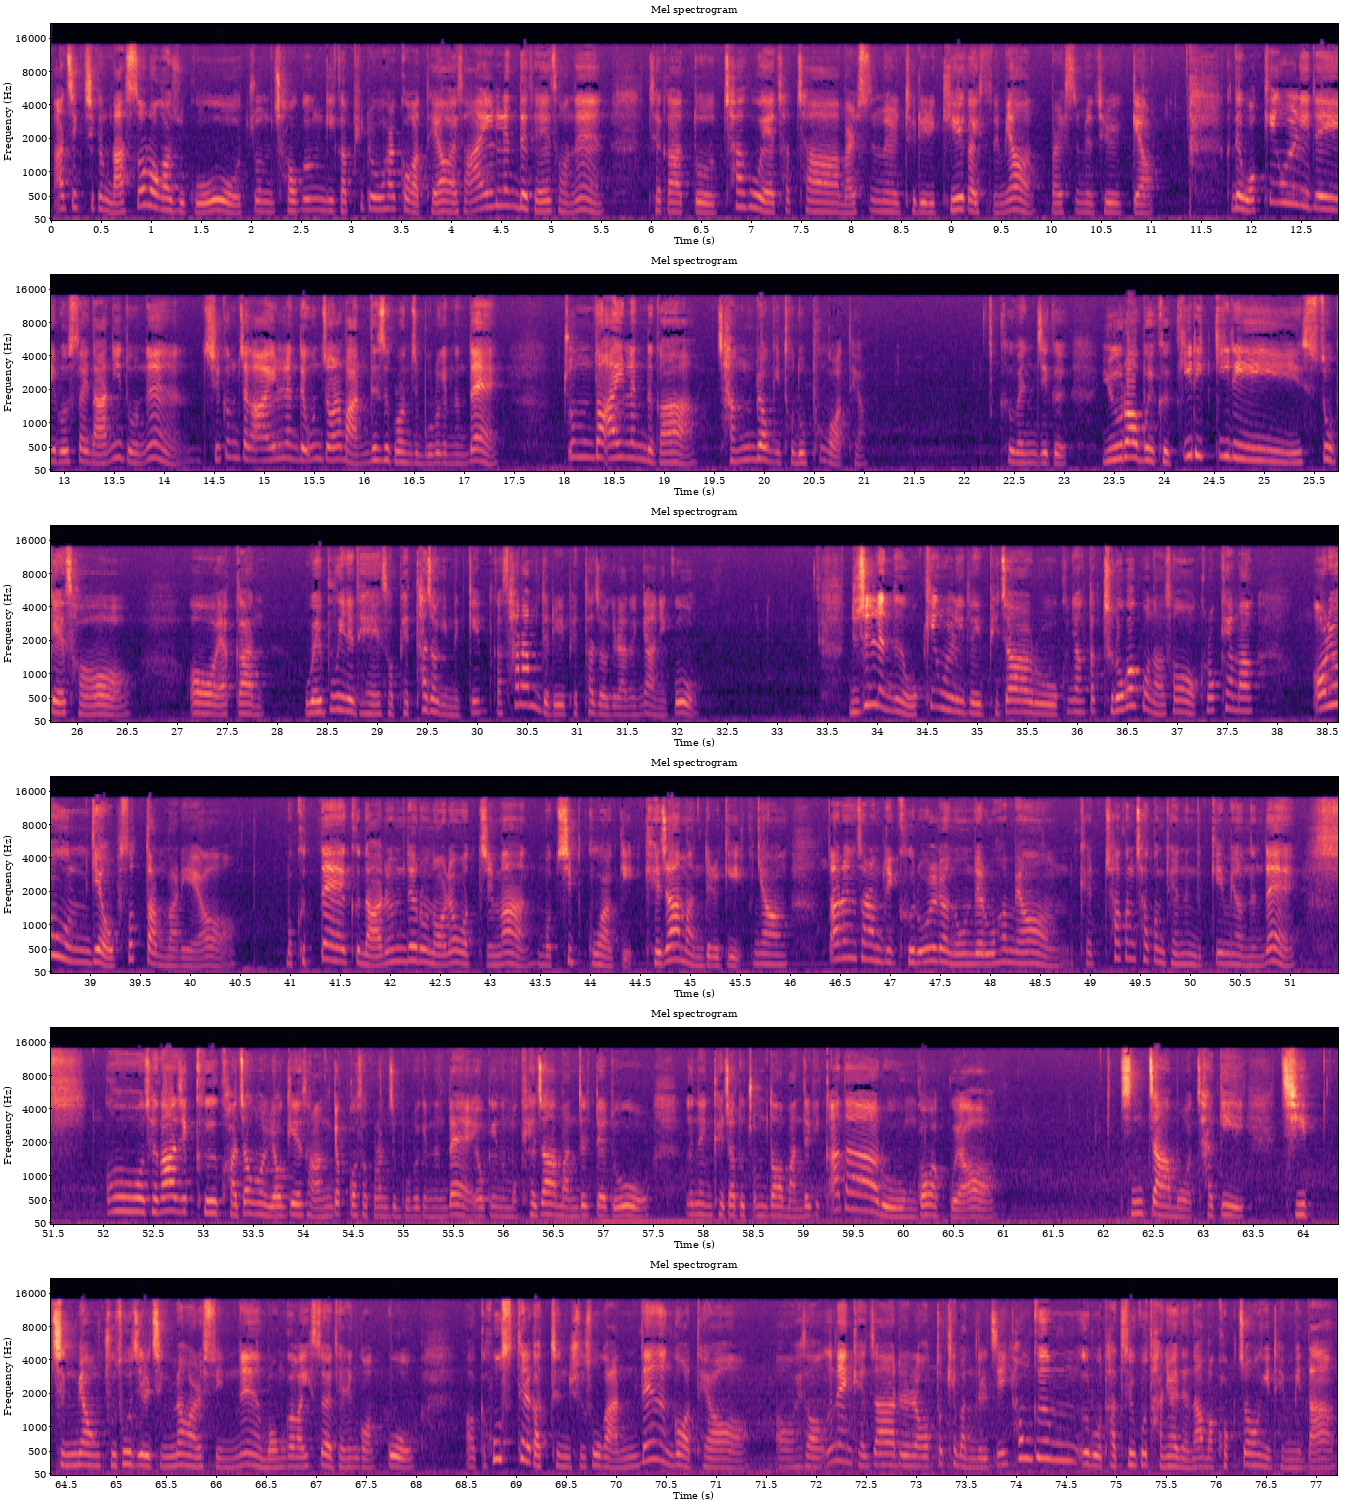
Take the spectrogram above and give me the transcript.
아직 지금 낯설어가지고 좀 적응기가 필요할 것 같아요. 그래서 아일랜드 대해서는 제가 또 차후에 차차 말씀을 드릴 기회가 있으면 말씀을 드릴게요. 근데 워킹 홀리데이로서의 난이도는 지금 제가 아일랜드에 온 지 얼마 안 돼서 그런지 모르겠는데 좀 더 아일랜드가 장벽이 더 높은 것 같아요. 그 왠지 그 유럽의 그 끼리끼리 속에서 어 약간 외부인에 대해서 배타적인 느낌? 그러니까 사람들이 배타적이라는 게 아니고 뉴질랜드는 워킹홀리데이 비자로 그냥 딱 들어가고 나서 그렇게 막 어려운 게 없었단 말이에요. 뭐 그때 그 나름대로는 어려웠지만 뭐 집 구하기, 계좌 만들기, 그냥 다른 사람들이 글 올려놓은 대로 하면 이렇게 차근차근 되는 느낌이었는데 어, 제가 아직 그 과정을 여기에서 안 겪어서 그런지 모르겠는데, 여기는 뭐 계좌 만들 때도 은행 계좌도 좀 더 만들기 까다로운 것 같고요. 진짜 뭐 자기 집 증명, 주소지를 증명할 수 있는 뭔가가 있어야 되는 것 같고, 어, 그 호스텔 같은 주소가 안 되는 것 같아요. 어, 그래서 은행 계좌를 어떻게 만들지? 현금으로 다 들고 다녀야 되나? 막 걱정이 됩니다.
